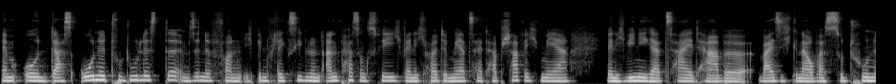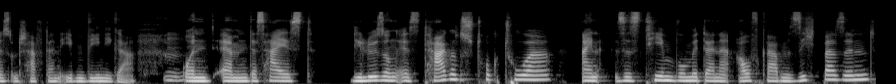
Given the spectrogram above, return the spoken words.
Ähm, und das ohne To-Do-Liste im Sinne von, ich bin flexibel und anpassungsfähig. Wenn ich heute mehr Zeit habe, schaffe ich mehr. Wenn ich weniger Zeit habe, weiß ich genau, was zu tun ist und schaffe dann eben weniger. Mhm. Und ähm, das heißt, die Lösung ist Tagesstruktur, ein System, womit deine Aufgaben sichtbar sind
